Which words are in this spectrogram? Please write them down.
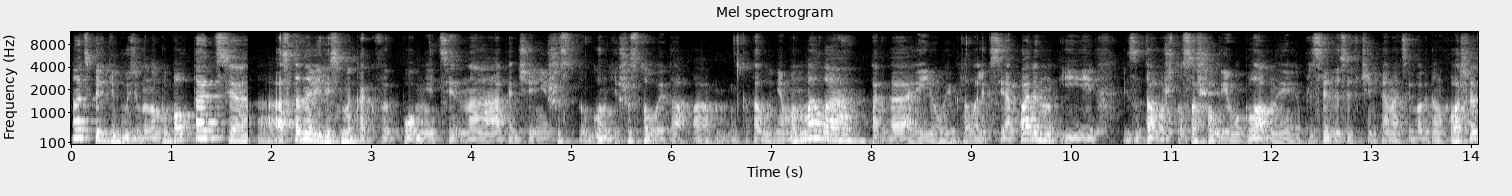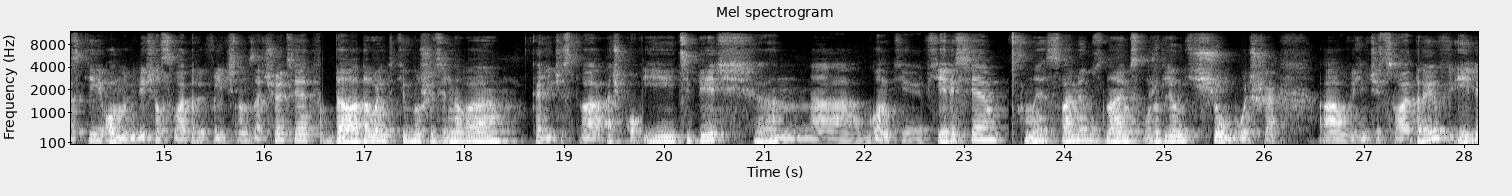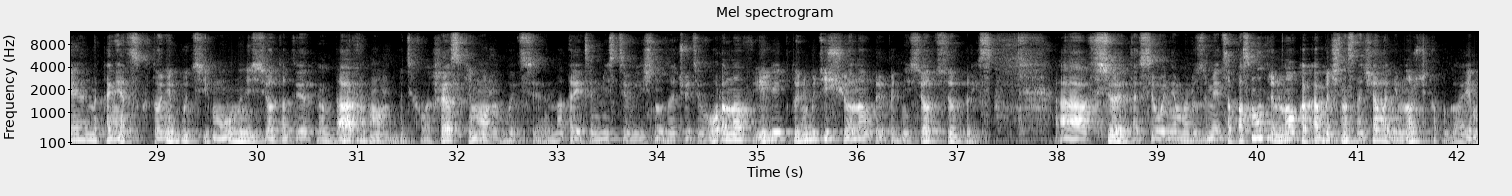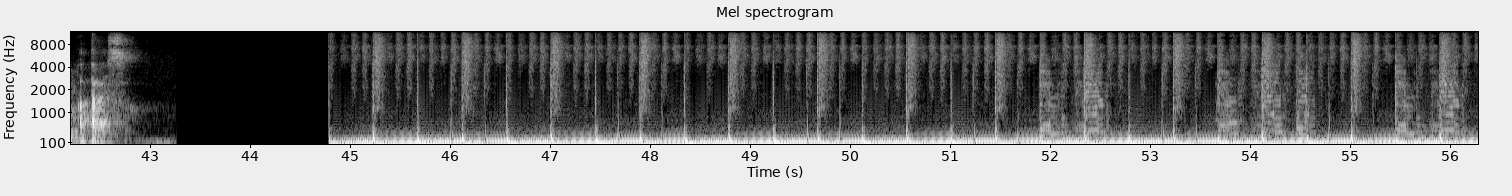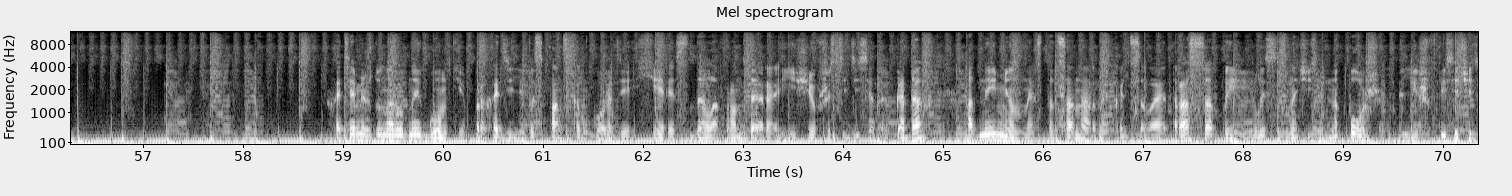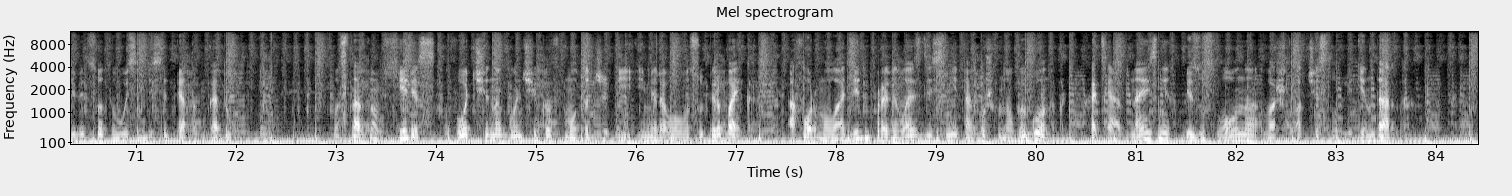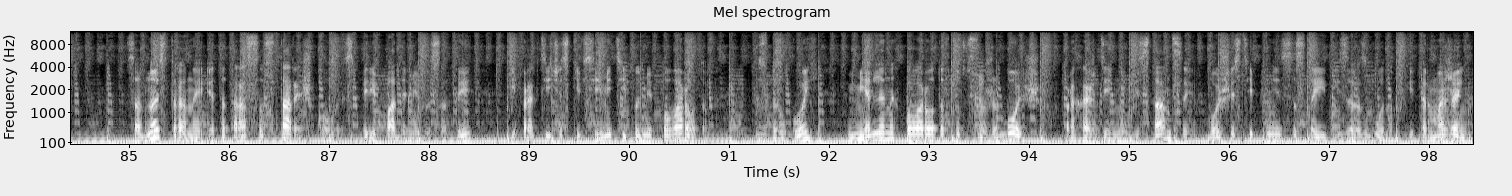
Ну а теперь не будем много болтать. Остановились мы, как вы помните, на окончании шест... гонки шестого этапа Каталуния Монмела. Тогда ее выиграл Алексей Апарин. И из-за того, что сошел его главный преследователь в чемпионате Богдан Холошевский, он увеличил свой отрыв в личном зачете до довольно-таки внушительного количества очков. И теперь э, на гонке в Хересе мы с вами узнаем, сможет ли он еще больше а, увеличить свой отрыв, или, наконец, кто-нибудь ему нанесет ответный удар, может быть, Холошевский, может быть, на третьем месте в личном зачете Воронов, или кто-нибудь еще нам преподнесет сюрприз. А, Все это сегодня мы, разумеется, посмотрим, но, как обычно, сначала немножечко поговорим о трассе. Хотя международные гонки проходили в испанском городе Херес де ла Фронтера еще в 60-х годах, одноименная стационарная кольцевая трасса появилась значительно позже, лишь в 1985 году. В основном Херес – вотчина гонщиков MotoGP и мирового супербайка, а Формула-1 провела здесь не так уж много гонок, хотя одна из них, безусловно, вошла в число легендарных. С одной стороны, это трасса старой школы с перепадами высоты и практически всеми типами поворотов. С другой, медленных поворотов тут все же больше. Прохождение дистанции в большей степени состоит из разгонов и торможений.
